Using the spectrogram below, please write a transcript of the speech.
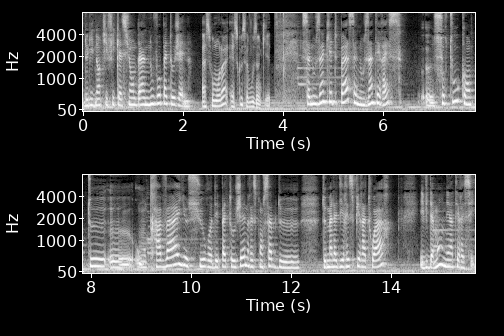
de l'identification d'un nouveau pathogène. À ce moment-là, est-ce que ça vous inquiète? Ça nous inquiète pas, ça nous intéresse. Euh, surtout quand euh, on travaille sur des pathogènes responsables de, de maladies respiratoires, évidemment on est intéressé.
